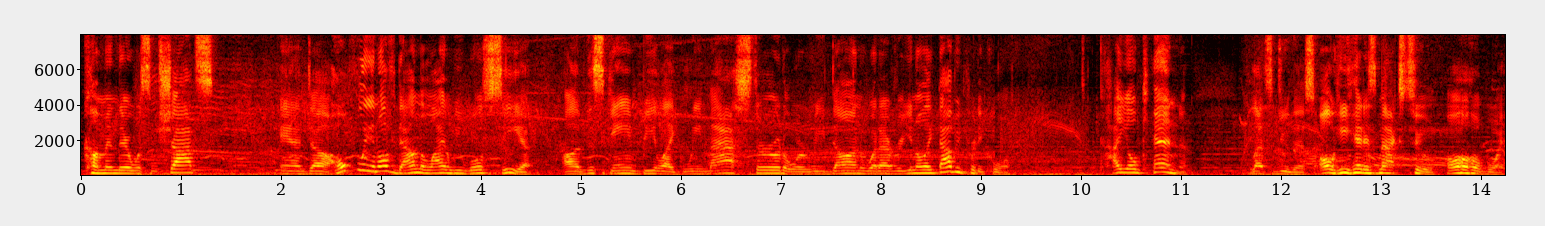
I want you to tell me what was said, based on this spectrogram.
come in there with some shots, and uh, hopefully enough down the line we will see uh, this game be like remastered or redone, whatever. You know, like that'd be pretty cool. Kaioken. Let's do this. Oh, he hit his max too. Oh boy.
